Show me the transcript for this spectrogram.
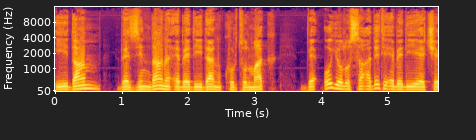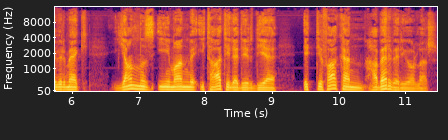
idam ve zindanı ebediden kurtulmak ve o yolu saadet-i ebediyeye çevirmek yalnız iman ve itaat iledir diye ittifaken haber veriyorlar.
